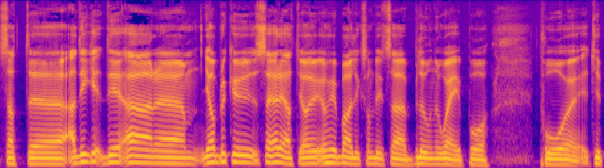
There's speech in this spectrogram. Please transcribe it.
Så att, eh, det, det, är, eh, jag brukar säga det att jag, jag har ju bara liksom blivit så blown away på på eh, typ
